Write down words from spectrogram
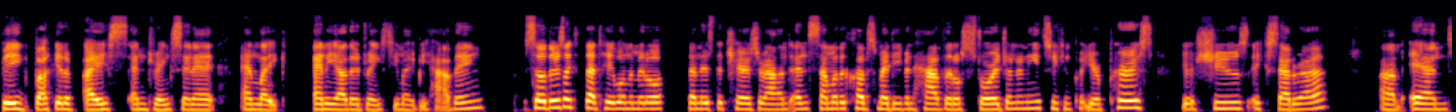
big bucket of ice and drinks in it, and like any other drinks you might be having. So there's like that table in the middle, then there's the chairs around, and some of the clubs might even have little storage underneath so you can put your purse, your shoes, etc. Um, and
